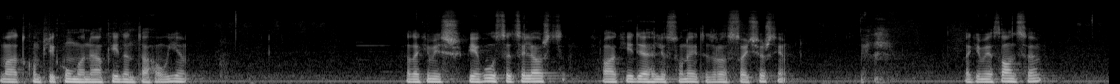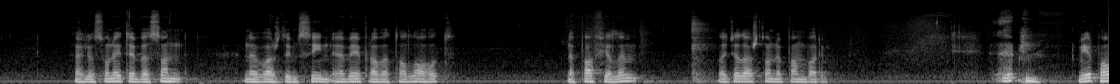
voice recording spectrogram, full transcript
më të komplikume në akiden tahawije, edhe kemi shpjegu se cila është pra akidja e ehlu sunetit rreth kësaj qështje, dhe kemi thonë se ehlu suneti beson në vazhdimësinë e veprave të Allahut në pafillim dhe gjithashtu në pambarim. Mirëpo,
